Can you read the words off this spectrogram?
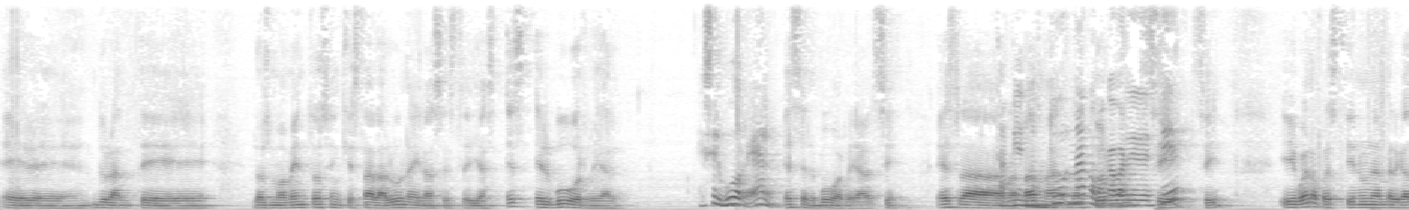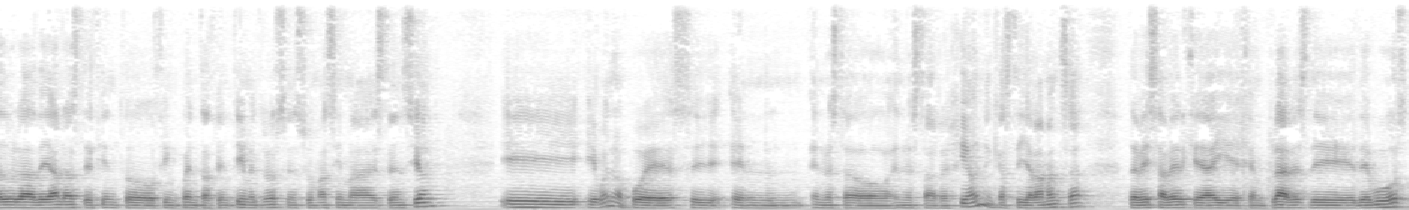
eh, durante los momentos en que está la luna y las estrellas. Es el búho real. Es el búho real. Es el búho real, sí. Es la También rapaz nocturna, como acabas de decir. Sí, Y bueno, pues tiene una envergadura de alas de 150 centímetros en su máxima extensión. Y, y bueno, pues eh, en, en, nuestro- en nuestra región, en Castilla-La Mancha, debéis saber que hay ejemplares de, de búhos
